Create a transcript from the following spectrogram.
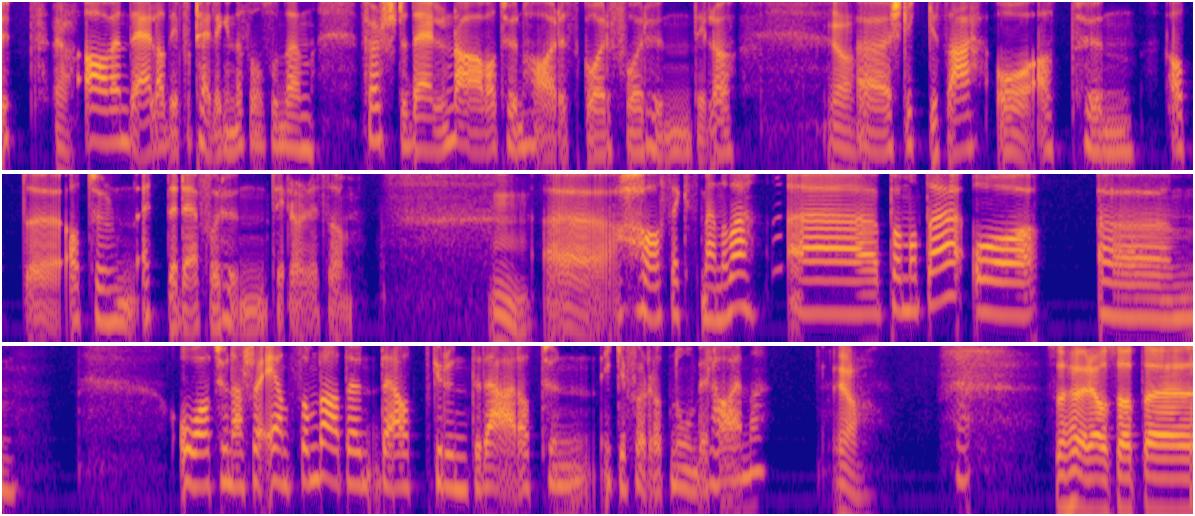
ut Ja. av en del av de fortellingene, sånn som den første delen da, av at hun hareskår får hunden til å Ja. uh, slikke seg, og at hun, at, uh, at hun etter det får hunden til å liksom Mm. uh, ha sex med henne, da. på en måte. Og og at hun er så ensom, da. At, det, at grunnen til det er at hun ikke føler at noen vil ha henne. ja. Så hører jeg også at eh,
